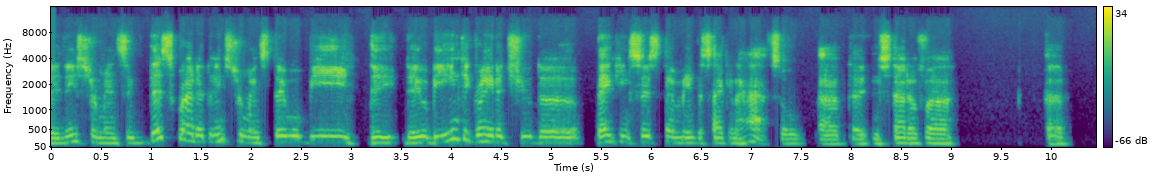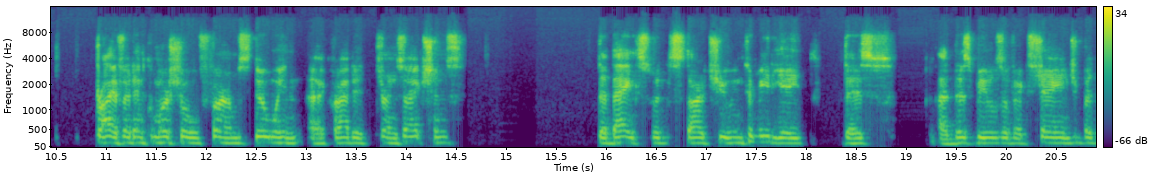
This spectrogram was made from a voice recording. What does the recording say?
instruments. And this credit instruments, they will be they, they will be integrated to the banking system in the second half. So uh, instead of uh, uh, private and commercial firms doing uh, credit transactions, the banks would start to intermediate this uh, these bills of exchange, but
